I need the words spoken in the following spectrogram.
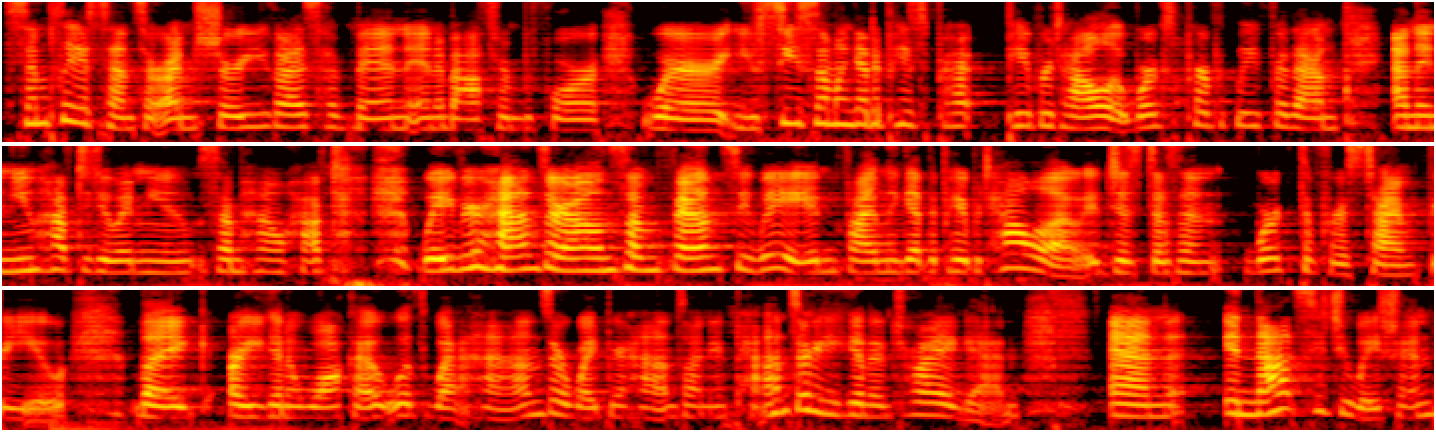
simply a sensor. I'm sure you guys have been in a bathroom before where you see someone get a piece of paper towel, it works perfectly for them, and then you have to do it and you somehow have to wave your hands around some fancy way and finally get the paper towel out. It just doesn't work the first time for you. Like, are you going to walk out with wet hands or wipe your hands on your pants? Or you going to try again? And in that situation,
